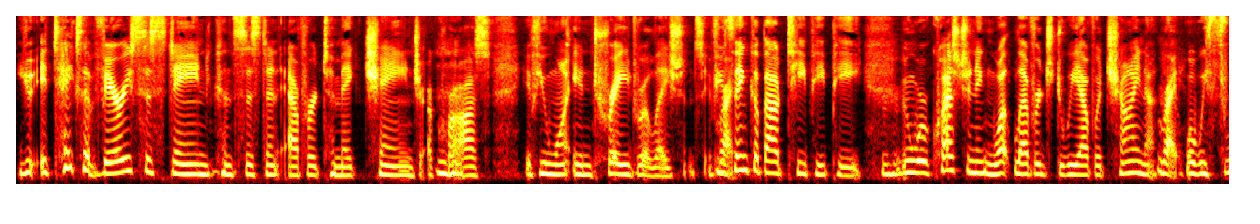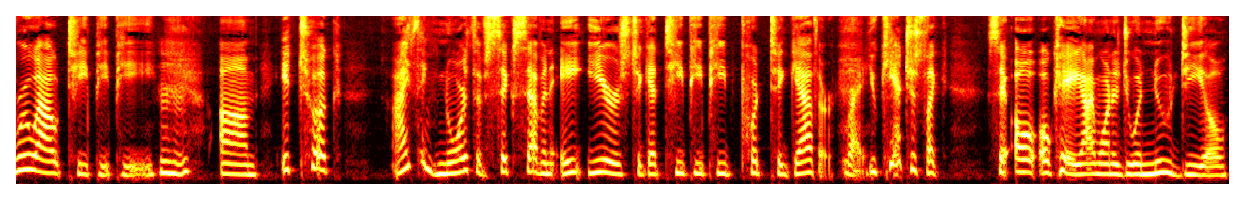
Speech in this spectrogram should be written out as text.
you, it takes a very sustained, consistent effort to make change across, mm-hmm. if you want, in trade relations. If you Right. think about TPP, I mean, mm-hmm. we're questioning what leverage do we have with China. Right. Well, we threw out TPP. Mm-hmm. Um, it took, I think, north of six, seven, eight years to get TPP put together. Right. You can't just like say, "Oh, okay, I want to do a new deal,"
